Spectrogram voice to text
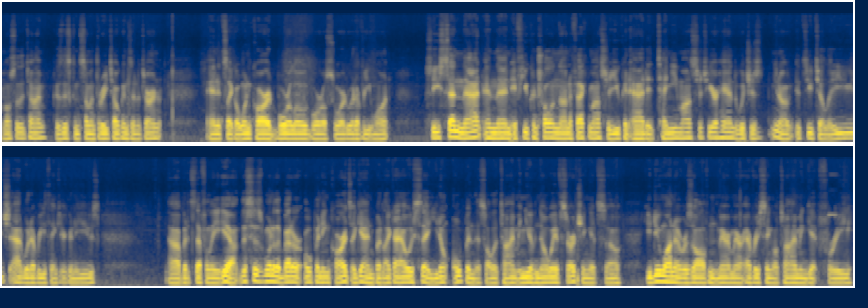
most of the time, because this can summon three tokens in a turn. And it's like a one card Borreload, Borrelsword, whatever you want. So you send that, and then if you control a non-effect monster, you can add a Tenyi monster to your hand, which is, you know, it's utility. You just add whatever you think you're going to use. Uh, but it's definitely, yeah, this is one of the better opening cards. Again, but like I always say, you don't open this all the time, and you have no way of searching it, so you do want to resolve Mirror every single time and get free,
